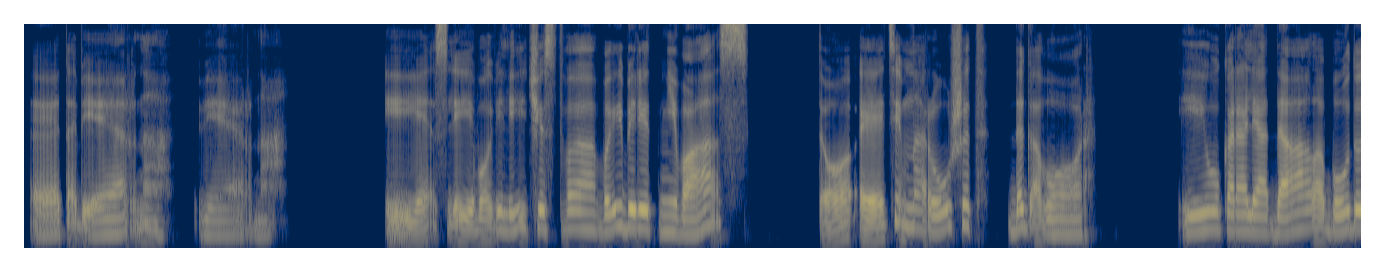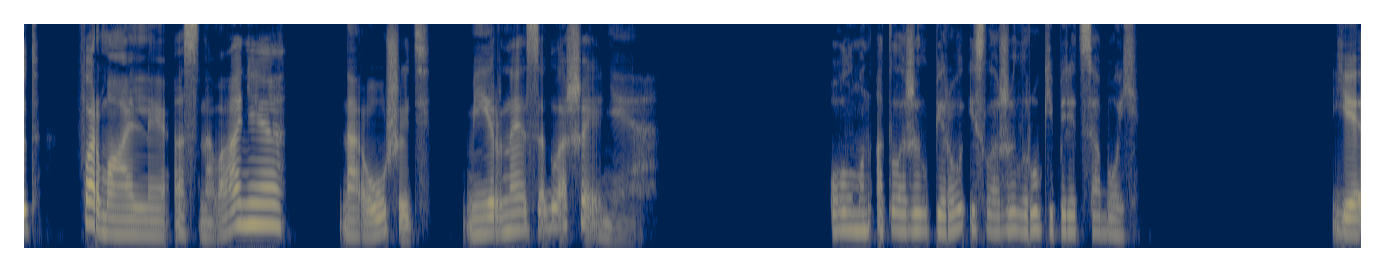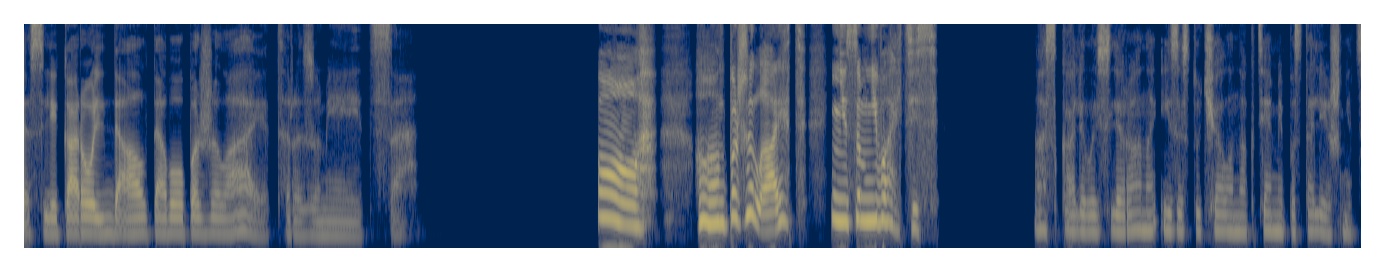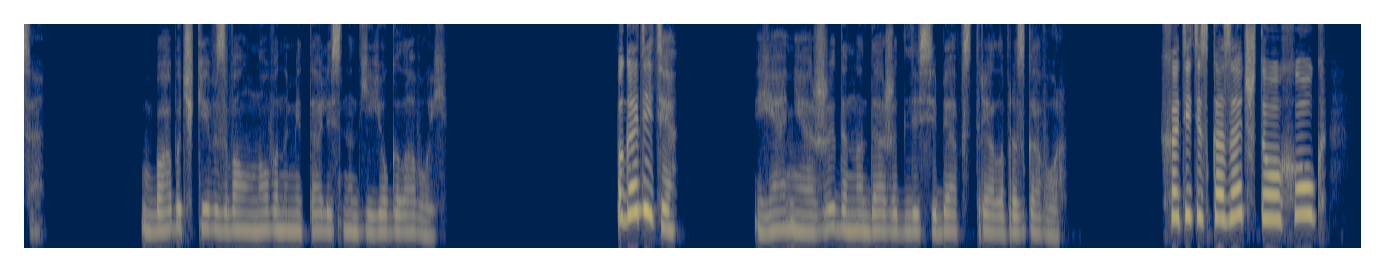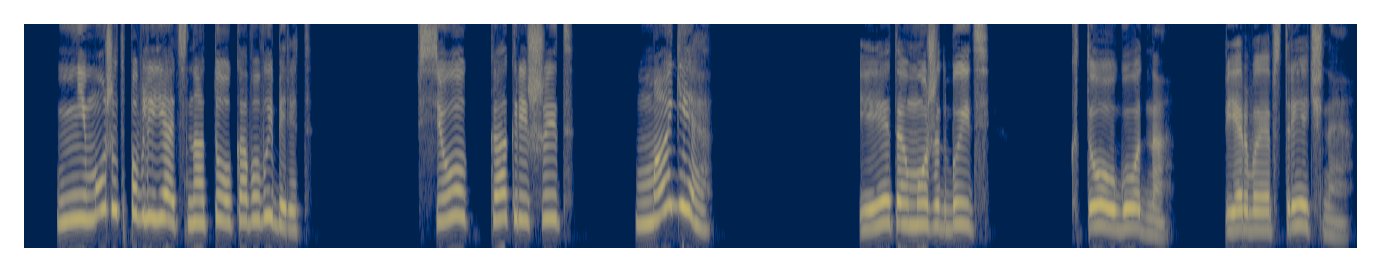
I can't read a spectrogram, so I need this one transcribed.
Это верно, верно. И если его величество выберет не вас, то этим нарушит договор. И у короля Дала будут формальные основания нарушить мирное соглашение. Олман отложил перо и сложил руки перед собой. Если король дал того пожелает, разумеется. «О, он пожелает, не сомневайтесь!» Оскалилась Лерана и застучала ногтями по столешнице. Бабочки взволнованно метались над ее головой. «Погодите!» Я неожиданно даже для себя встряла в разговор. «Хотите сказать, что Хоук не может повлиять на то, кого выберет? Все, как решит магия?» «И это может быть кто угодно, первая встречная.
